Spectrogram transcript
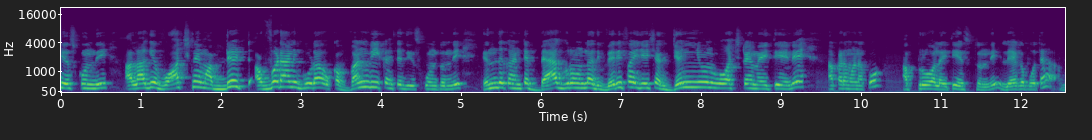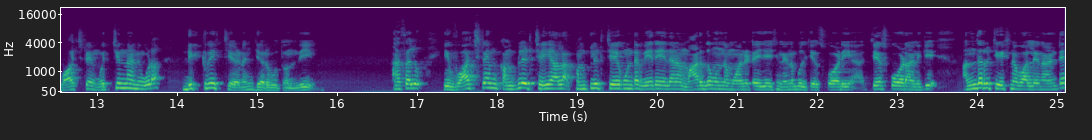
చేసుకుంది. అలాగే వాచ్ టైం అప్డేట్ అవ్వడానికి కూడా ఒక వన్ వీక్ అయితే తీసుకుంటుంది. ఎందుకంటే బ్యాక్గ్రౌండ్లో అది వెరిఫై చేసి అది జెన్యున్ వాచ్ టైం అయితేనే అక్కడ మనకు అప్రూవల్ అయితే ఇస్తుంది. లేకపోతే వాచ్ టైం వచ్చిందని కూడా డిక్రీజ్ చేయడం జరుగుతుంది. అసలు ఈ వాచ్ టైం కంప్లీట్ చేయాలా? కంప్లీట్ చేయకుండా వేరే ఏదైనా మార్గం ఉందా? మానిటైజేషన్ ఎనబుల్ చేసుకోవడి చేసుకోవడానికి అందరూ చేసిన వాళ్ళేనా అంటే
